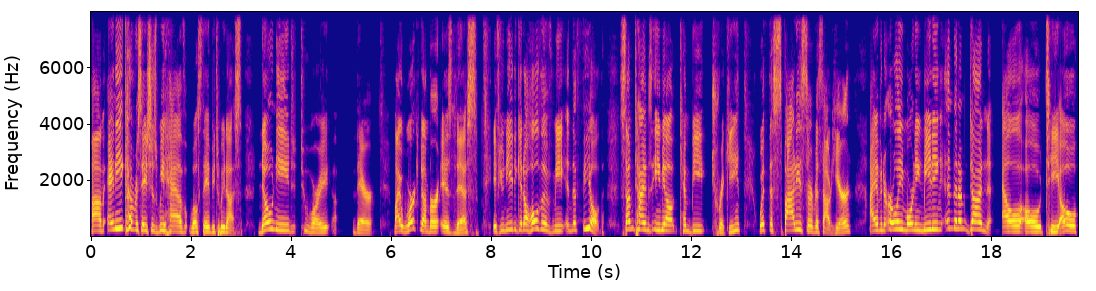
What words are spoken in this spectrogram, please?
Um, any conversations we have will stay between us. No need to worry uh, there. My work number is this if you need to get a hold of me in the field. Sometimes email can be tricky with the spotty service out here. I have an early morning meeting and then I'm done. L O T O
